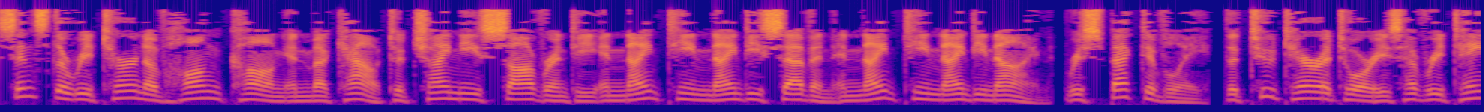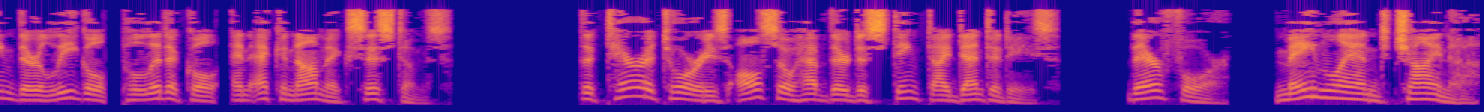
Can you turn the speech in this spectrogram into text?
Since the return of Hong Kong and Macau to Chinese sovereignty in 1997 and 1999, respectively, the two territories have retained their legal, political, and economic systems. The territories also have their distinct identities. Therefore, mainland China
